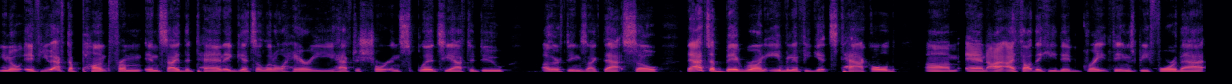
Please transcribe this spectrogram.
you know, if you have to punt from inside the 10, it gets a little hairy. You have to shorten splits, you have to do other things like that. So that's a big run, even if he gets tackled. Um, and I, I thought that he did great things before that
